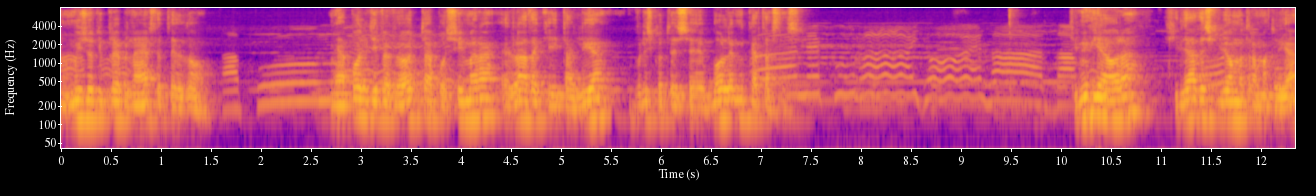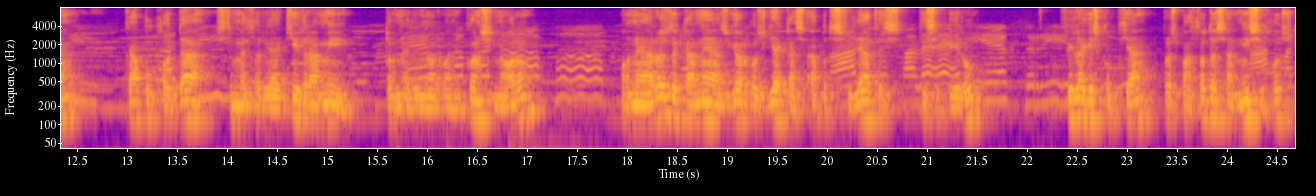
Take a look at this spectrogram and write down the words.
Νομίζω ότι πρέπει να έρθετε εδώ. Με απόλυτη βεβαιότητα από σήμερα Ελλάδα και Ιταλία βρίσκονται σε εμπόλεμη κατάσταση. Την ίδια ώρα, χιλιάδες χιλιόμετρα μακριά, κάπου κοντά στη μεθοριακή γραμμή των ελληνοαλβανικών συνόρων, ο νεαρός δεκανέας Γιώργος Γκέκας από τις φυλιάτες της Υπήρου φύλαγε σκοπιά προσπαθώντας ανήσυχος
